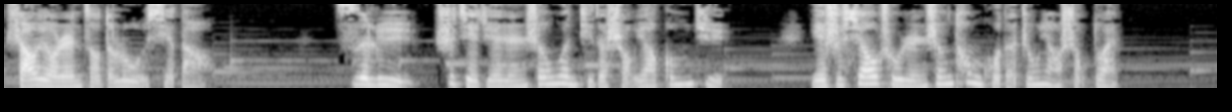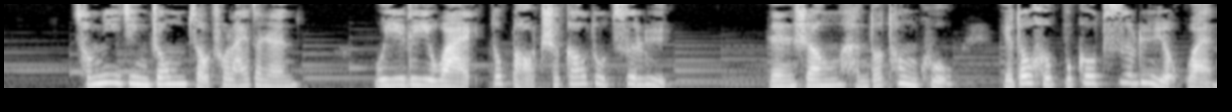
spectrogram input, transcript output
少有人走的路写道：“自律是解决人生问题的首要工具，也是消除人生痛苦的重要手段。从逆境中走出来的人，无一例外都保持高度自律。人生很多痛苦也都和不够自律有关。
